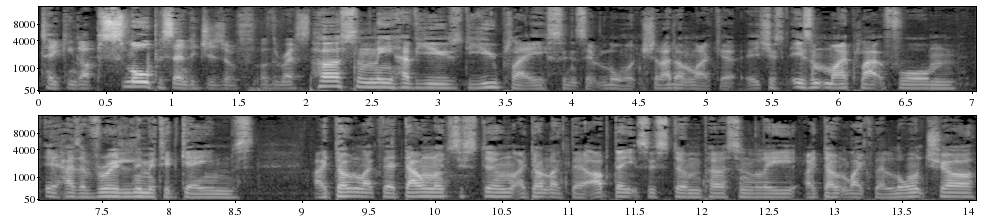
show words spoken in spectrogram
taking up small percentages of, of the rest. Personally, have used Uplay since it launched, and I don't like it. It just isn't my platform. It has a very limited games. I don't like their download system. I don't like their update system personally. I don't like their launcher.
